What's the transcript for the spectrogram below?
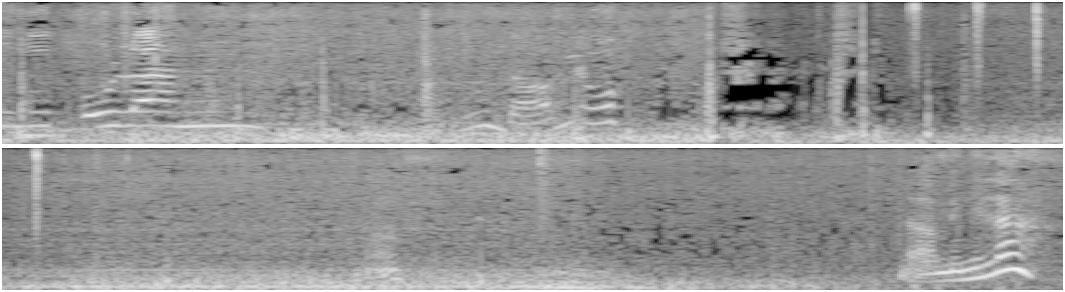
Init. Ulan. Ang dami. Oh. Dami nila.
